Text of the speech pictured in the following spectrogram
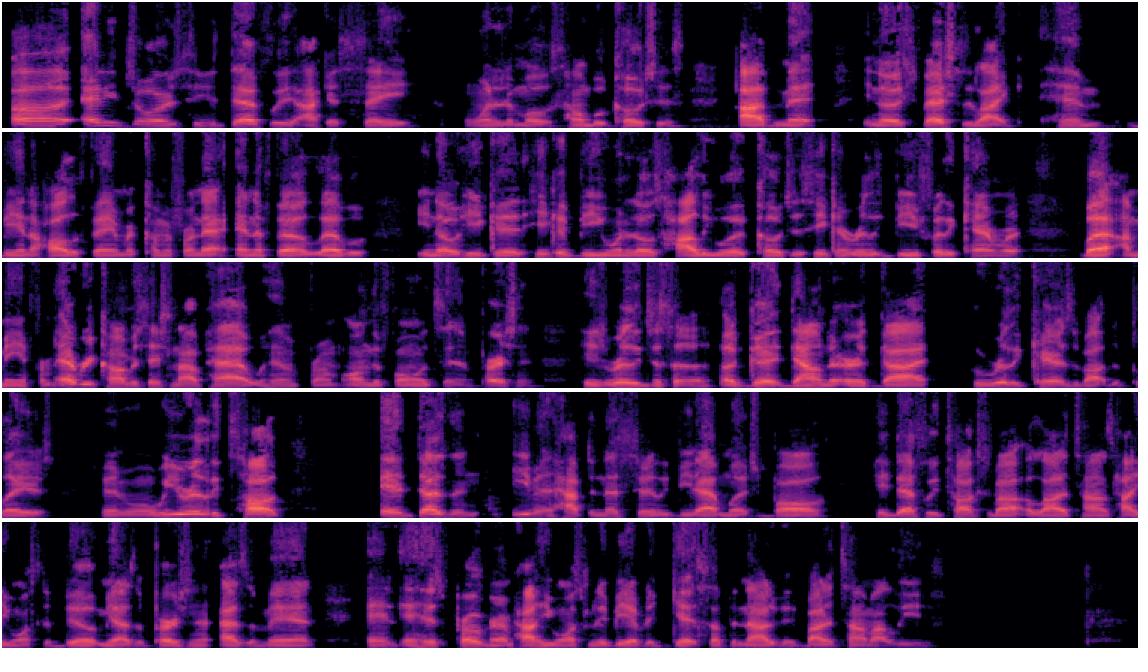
Uh, Eddie George, he's definitely I could say one of the most humble coaches I've met. You know, especially like him being a Hall of Famer, coming from that NFL level. You know, he could he could be one of those Hollywood coaches. He can really be for the camera. But I mean, from every conversation I've had with him, from on the phone to in person, he's really just a, a good down to earth guy who really cares about the players. And When we really talk, it doesn't even have to necessarily be that much ball he definitely talks about a lot of times how he wants to build me as a person, as a man, and in his program, how he wants me to be able to get something out of it by the time I leave.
